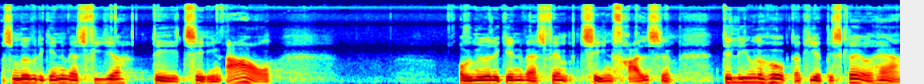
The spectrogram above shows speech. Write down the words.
og så møder vi det igen i vers 4, det er til en arv. Og vi møder det igen i vers 5, til en frelse. Det levende håb, der bliver beskrevet her,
